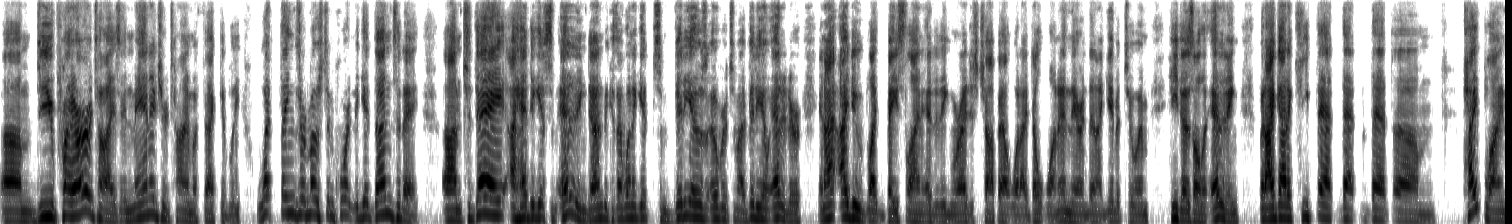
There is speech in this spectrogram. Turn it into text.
Um, do you prioritize and manage your time effectively? What things are most important to get done today? Um, today, I had to get some editing done because I want to get some videos over to my video editor. And I, I, do like baseline editing where I just chop out what I don't want in there and then I give it to him. He does all the editing, but I got to keep that, that, that, um, pipeline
